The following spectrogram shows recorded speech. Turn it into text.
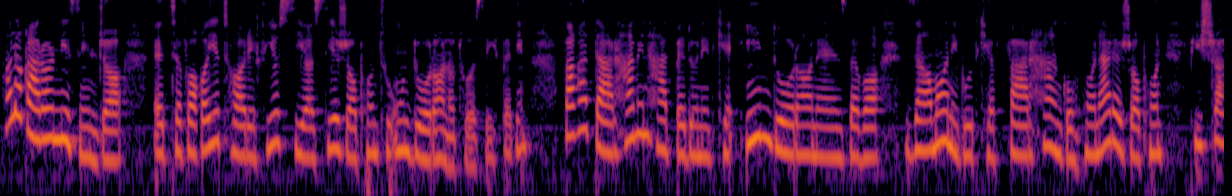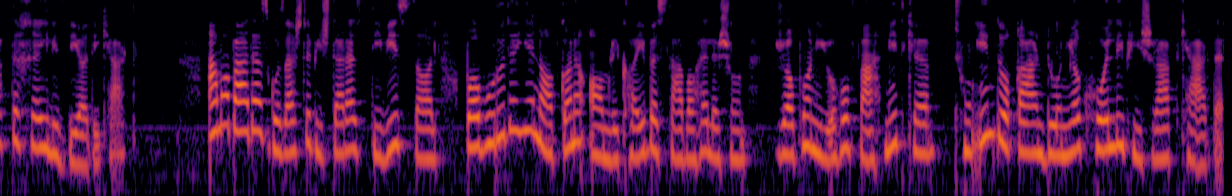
حالا قرار نیست اینجا اتفاقای تاریخی و سیاسی ژاپن تو اون دوران رو توضیح بدیم. فقط در همین حد بدونید که این دوران انزوا زمانی بود که فرهنگ و هنر ژاپن پیشرفت خیلی زیادی کرد. اما بعد از گذشت بیشتر از 200 سال با ورود یه ناوگان آمریکایی به سواحلشون ژاپن یوهو فهمید که تو این دو قرن دنیا کلی پیشرفت کرده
